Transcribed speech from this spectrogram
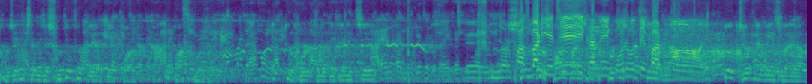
খুঁজে নিচ্ছে নিজের সতীর্থ প্লেয়ারকে বল কাকে পাস করবে? একটু হোল্ড করে দেখে নিচ্ছে। সুন্দর পাস বাড়িয়েছে এখানে গোল হতে পারতো। একটু জন্য মিস হয়ে গেল।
